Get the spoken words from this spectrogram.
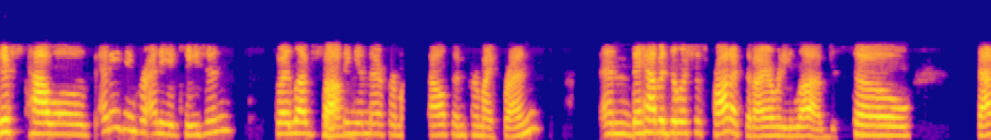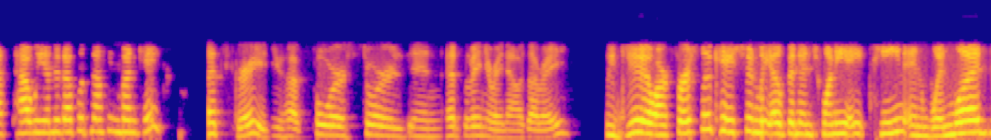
dish towels, anything for any occasion. So I loved Wow. shopping in there for myself and for my friends. And they have a delicious product that I already loved. So that's how we ended up with Nothing Bundt Cakes. That's great. You have four stores in Pennsylvania right now, is that right? We do. Our first location we opened in 2018 in Wynnewood.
